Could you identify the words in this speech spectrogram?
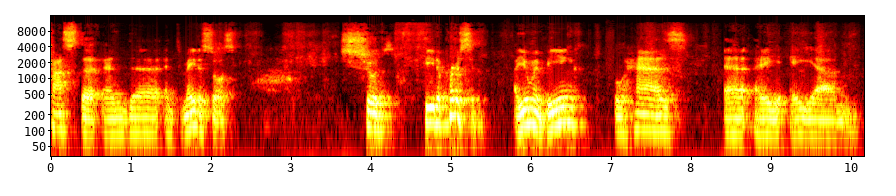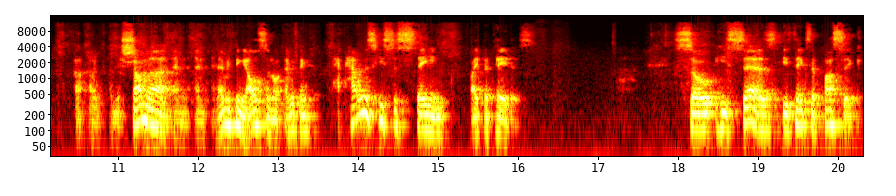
pasta and uh, and tomato sauce, should feed a person, a human being who has uh, a a um, a, a neshama and, and, and everything else and everything, how is he sustained by potatoes? So he says, he takes a pasuk,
